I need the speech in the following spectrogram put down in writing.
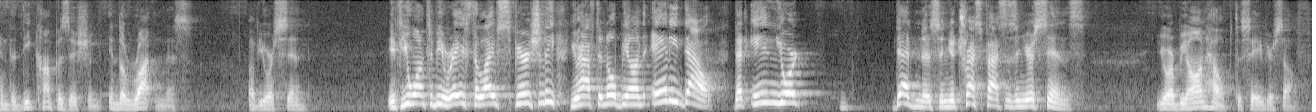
in the decomposition, in the rottenness of your sin. If you want to be raised to life spiritually, you have to know beyond any doubt that in your deadness and your trespasses and your sins, you are beyond help to save yourself.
